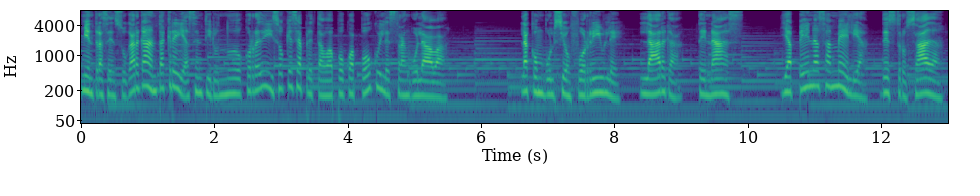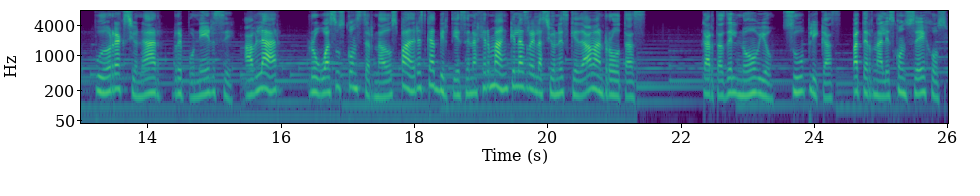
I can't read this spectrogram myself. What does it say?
mientras en su garganta creía sentir un nudo corredizo que se apretaba poco a poco y le estrangulaba. La convulsión fue horrible, larga, tenaz, y apenas Amelia, destrozada, pudo reaccionar, reponerse, hablar, rogó a sus consternados padres que advirtiesen a Germán que las relaciones quedaban rotas. Cartas del novio, súplicas, paternales consejos,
